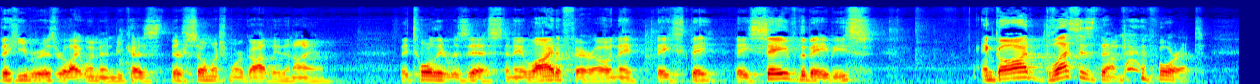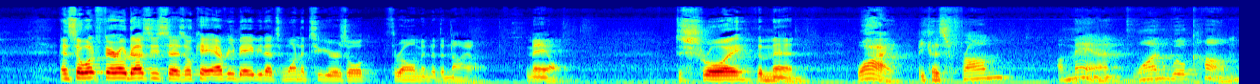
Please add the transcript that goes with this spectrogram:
the Hebrew Israelite women because they're so much more godly than I am. They totally resist and they lie to Pharaoh and they, they, they, they save the babies. And God blesses them for it. And so what Pharaoh does, he says, okay, every baby that's one to two years old, throw them into the Nile. Male. Destroy the men. Why? Because from a man, one will come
